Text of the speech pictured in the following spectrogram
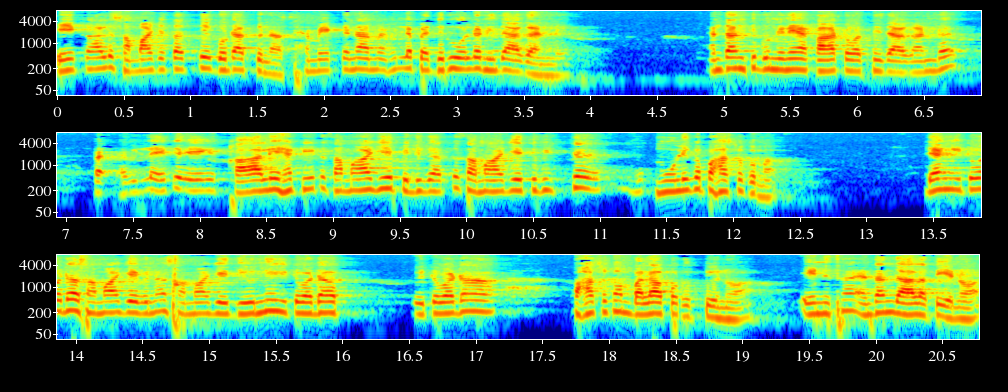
ඒ කාලේ සමාජ තත්ත්වය ගොඩක් වෙනස්. හැම එක්කෙනාම ඇවිල්ලා පැදුරු වල නිදාගන්නේ. ඇඳන් තිබුණේ නෑ කාටවත් නිදාගන්න. ඇවිල්ලා ඒක ඒ කාලේ හැටියට සමාජයේ පිළිගත්ත සමාජයේ තිබිච්ච මූලික පහසුකම. දැන් ඊට වඩා සමාජය වෙනස් සමාජයේ දියුණුවේ ඊට වඩා ඊට වඩා පහසුකම් බලාපොරොත්තු වෙනවා. ඒ නිසා ඇඳන් දාලා තියෙනවා.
